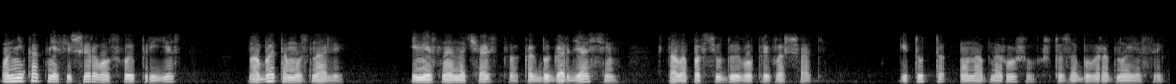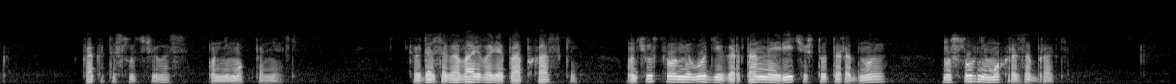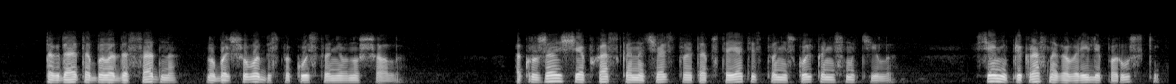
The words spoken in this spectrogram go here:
Он никак не афишировал свой приезд, но об этом узнали, и местное начальство, как бы гордясь им, стало повсюду его приглашать. И тут-то он обнаружил, что забыл родной язык. Как это случилось, он не мог понять. Когда заговаривали по-абхазски, он чувствовал мелодии гортанной речи что-то родное, но слов не мог разобрать. Тогда это было досадно, но большого беспокойства не внушало. Окружающее абхазское начальство это обстоятельство нисколько не смутило. Все они прекрасно говорили по-русски,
